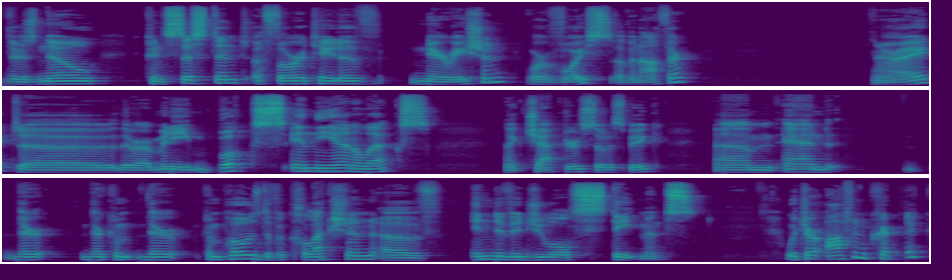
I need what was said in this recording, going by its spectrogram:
There's no consistent authoritative narration or voice of an author. All right, uh, there are many books in the Analects, like chapters, so to speak, um, and they're they're com- they're composed of a collection of individual statements, which are often cryptic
